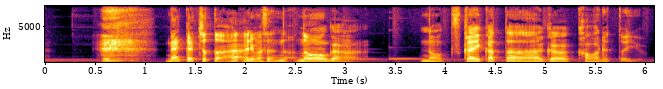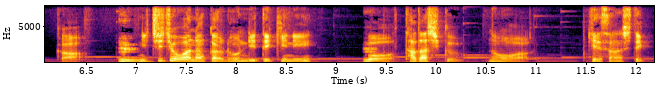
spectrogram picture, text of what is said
なんかちょっとあありますよね。の脳が、の使い方が変わるというか、うん。日常はなんか論理的にこう正しく脳は計算して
